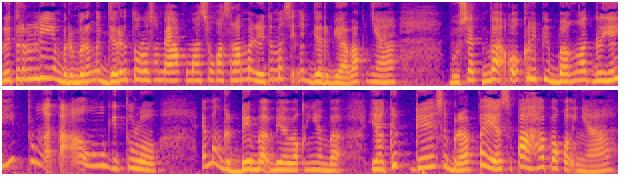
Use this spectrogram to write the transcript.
Literally yang bener-bener ngejar itu loh sampai aku masuk asrama dia itu masih ngejar biawaknya. Buset mbak kok creepy banget. Ya itu nggak tahu gitu loh. Emang gede mbak biawaknya mbak? Ya gede seberapa ya? Sepaha pokoknya.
